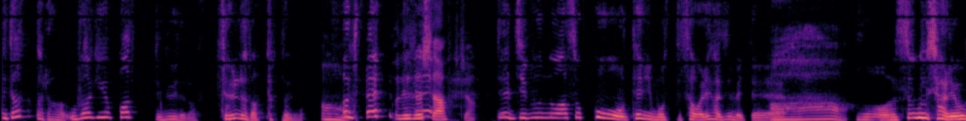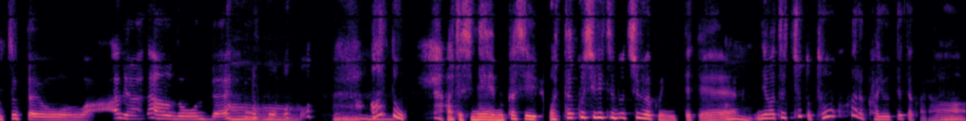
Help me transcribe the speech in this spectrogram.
でだったら上着をパッて脱いだら全裸だったのよ。うん ででどうした福ちゃん？で自分のあそこを手に持って触り始めてあもうすぐ車両映ったよ。わあやだと思って。あ と私ね昔私立の中学に行ってて、うん。で私ちょっと遠くから通ってたから、うん。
